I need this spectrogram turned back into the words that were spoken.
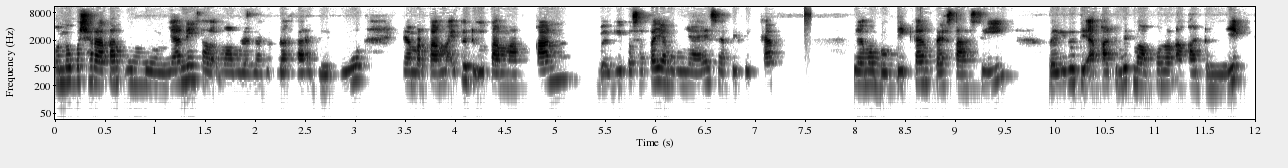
Untuk persyaratan umumnya nih kalau mau daftar BU, yang pertama itu diutamakan bagi peserta yang mempunyai sertifikat yang membuktikan prestasi, baik itu di akademik maupun non akademik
